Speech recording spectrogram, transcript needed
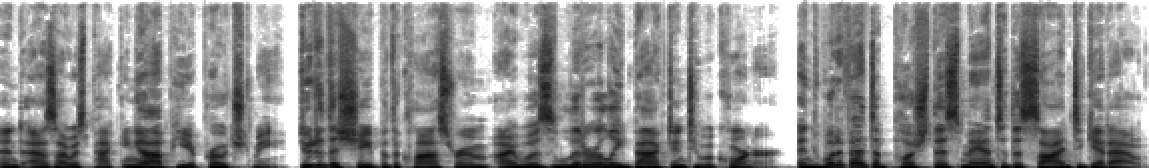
and as I was packing up, he approached me. Due to the shape of the classroom, I was literally backed into a corner, and would have had to push this man to the side to get out.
